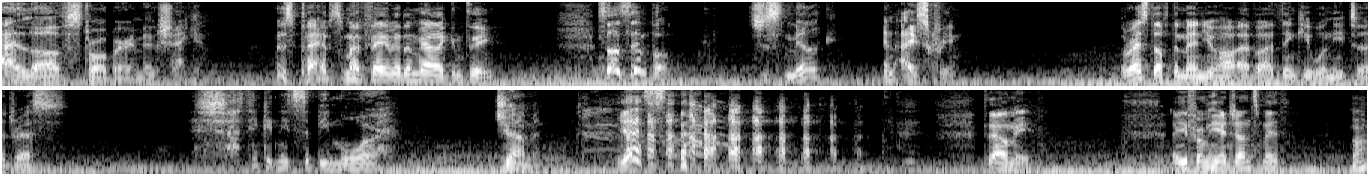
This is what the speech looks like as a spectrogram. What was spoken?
I love strawberry milkshake. It's perhaps my favorite American thing. So simple. It's just milk and ice cream. The rest of the menu, however, I think you will need to address. I think it needs to be more German. Yes? Tell me, are you from here, John Smith? Huh?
